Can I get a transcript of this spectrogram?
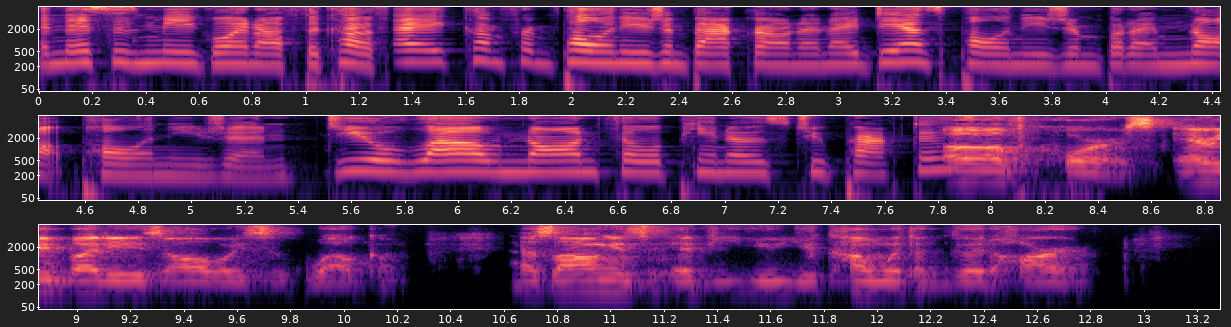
And this is me going off the cuff. I come from Polynesian background and I dance Polynesian, but I'm not Polynesian. Do you allow non Filipinos to practice? Of course. Everybody is always welcome as long as if you, you come with a good heart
